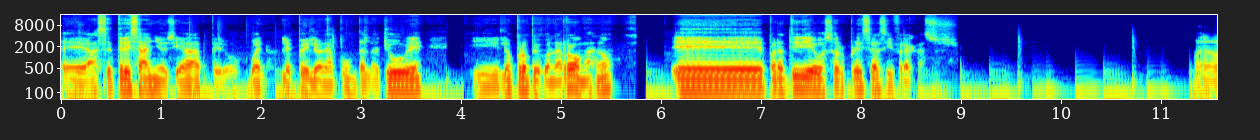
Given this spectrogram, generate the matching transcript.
eh, hace tres años ya, pero bueno, le peleó la punta la Juve y lo propio con la Roma, ¿no? para ti, Diego, sorpresas y fracasos. Bueno,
